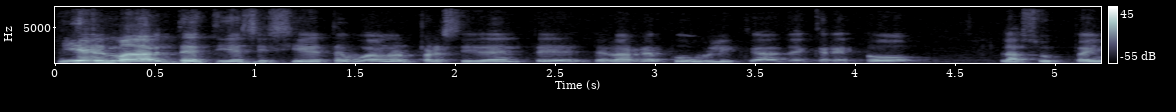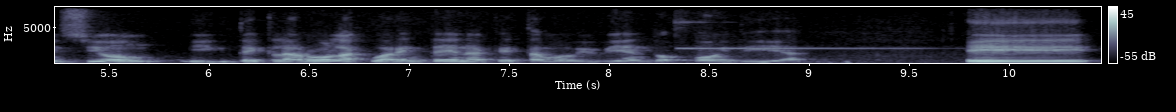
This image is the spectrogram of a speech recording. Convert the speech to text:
Y el martes 17, bueno, el presidente de la República decretó la suspensión y declaró la cuarentena que estamos viviendo hoy día. Eh,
